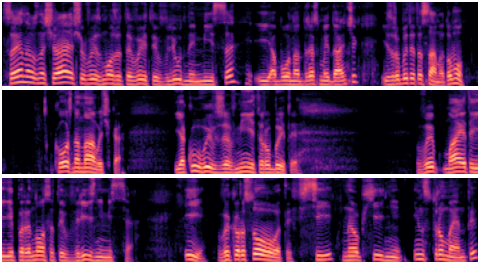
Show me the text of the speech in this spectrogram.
це не означає, що ви зможете вийти в людне місце і, або на дрес-майданчик і зробити те саме. Тому кожна навичка, яку ви вже вмієте робити, ви маєте її переносити в різні місця і використовувати всі необхідні інструменти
